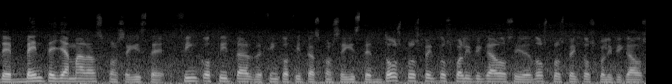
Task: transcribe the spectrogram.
de 20 llamadas, conseguiste 5 citas, de 5 citas conseguiste 2 prospectos cualificados y de 2 prospectos cualificados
